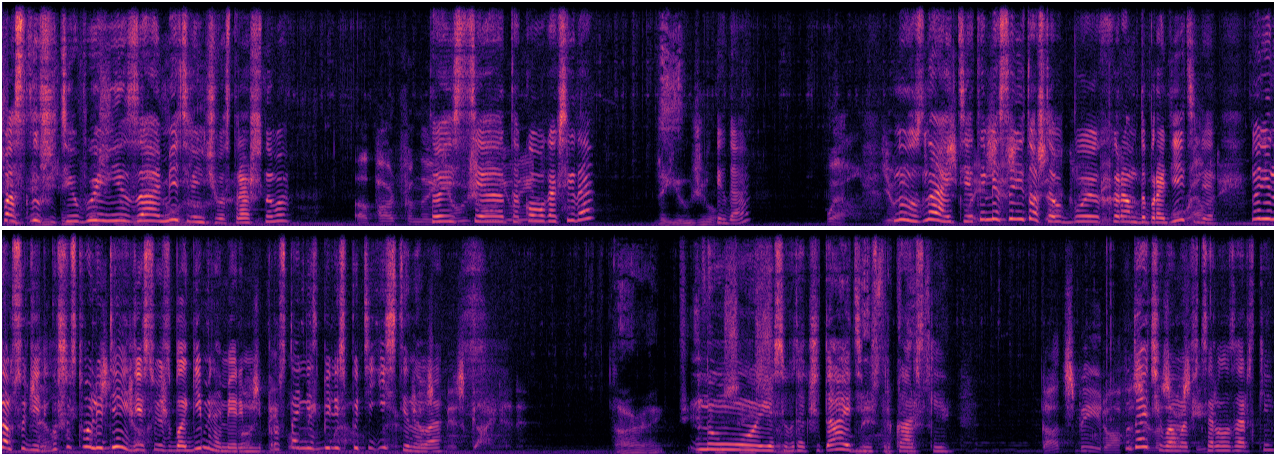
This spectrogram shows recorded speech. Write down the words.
Послушайте, вы не заметили ничего страшного? То есть, э, такого, как всегда? Всегда? Ну, знаете, это место не то чтобы храм добродетели, но не нам судить. Большинство людей действуют с благими намерениями, просто они сбились с пути истинного. Ну, если вы так считаете, мистер Карский. Удачи вам, офицер Лазарский.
